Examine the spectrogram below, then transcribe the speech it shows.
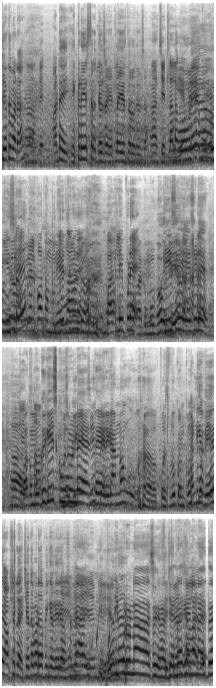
చేతబడా? అంటే ఎక్కడ చేస్తారో తెలుసా? ఎట్లా చేస్తారో తెలుసా? చెట్ల. బట్టలు ఇప్పుడే. ఒక ముగ్గు గీసి వేసుడే ఒక ముగ్గు గీసి కూర్చుండే అంతే. పెరిగాన్నం పసుపు కుంకుమ. అంటే ఇక వేరే ఆప్షన్ లేదు చేతబడి తప్ప ఇంకా వేరే ఆప్షన్ లేదు ఇప్పుడున్న జనరేషన్లో అయితే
